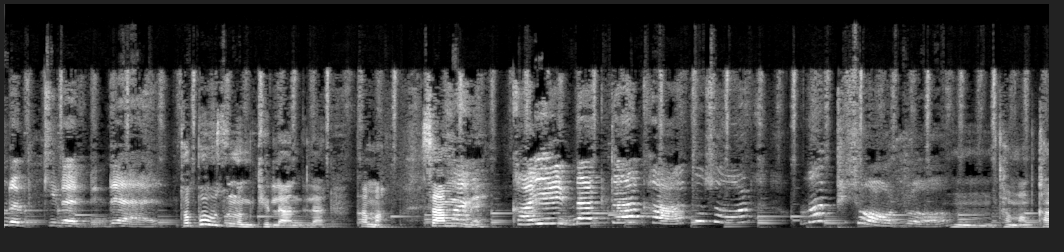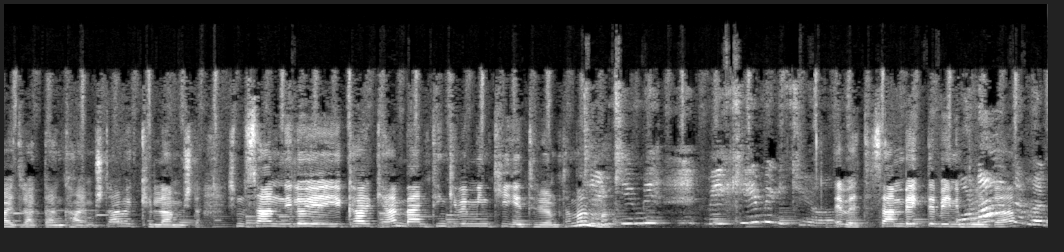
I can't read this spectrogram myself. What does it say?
Arasında kirlendiler. Top havuzunda mı kirlendiler? Tamam. Sen mi? Kayıktan kaldı sonra onlar pis oldu. Hmm, tamam kaydıraktan kaymışlar ve kirlenmişler. Şimdi sen Nilo'yu yıkarken ben Tinky ve Minky'yi getiriyorum tamam mı? Kimi, Mickey mi gidiyor? Evet sen bekle beni Onlar burada. da mı?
